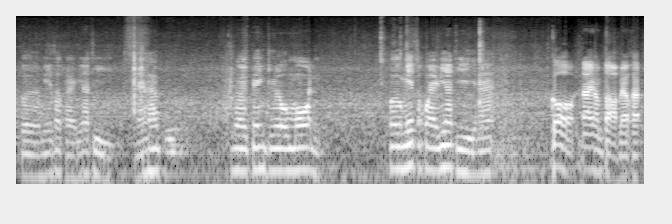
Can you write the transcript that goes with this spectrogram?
per เมตร square วินาทีนะครับ โดยเป็นกิโลโมล per เมตร square วินาทีนะฮะก็ได้คำตอบแล้วครับ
